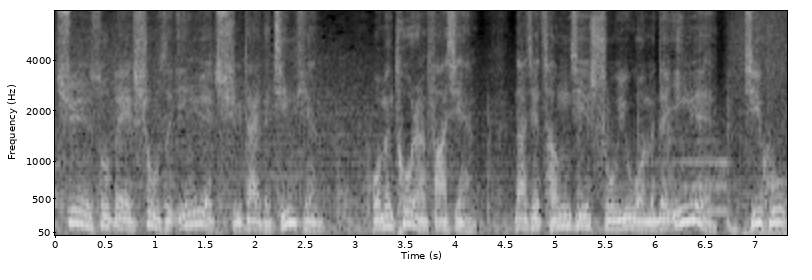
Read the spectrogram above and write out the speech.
迅速被数字音乐取代的今天，我们突然发现。那些曾经属于我们的音乐几乎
